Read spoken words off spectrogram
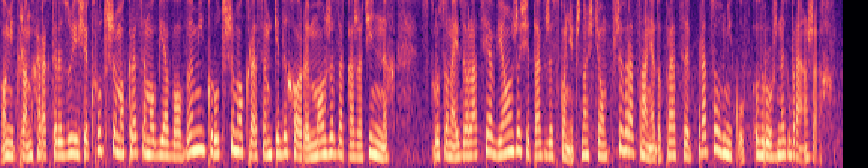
Omikron charakteryzuje się krótszym okresem objawowym i krótszym okresem, kiedy chory może zakażać innych. Skrócona izolacja wiąże się także z koniecznością przywracania do pracy pracowników w różnych branżach.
